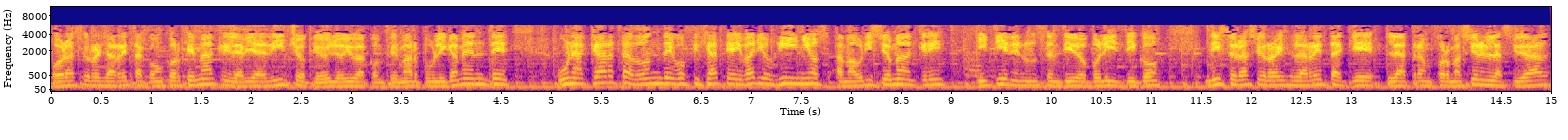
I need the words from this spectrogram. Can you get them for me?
Horacio Reyes Larreta con Jorge Macri, le había dicho que hoy lo iba a confirmar públicamente. Una carta donde, vos fijate, hay varios guiños a Mauricio Macri y tienen un sentido político. Dice Horacio Reyes Larreta que la transformación en la ciudad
